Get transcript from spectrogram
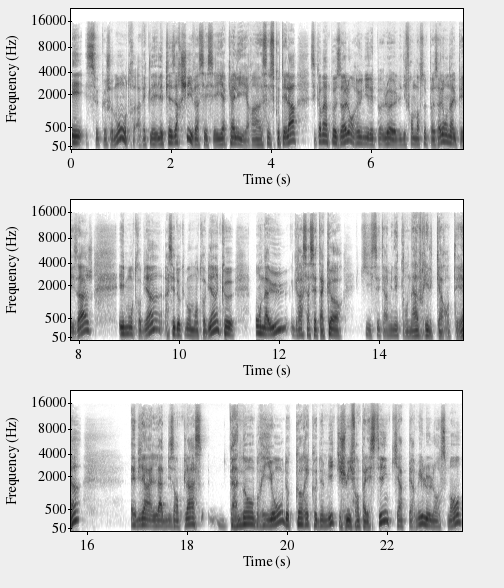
Et ce que je montre avec les, pièces d'archives, hein, il y a qu'à lire. Hein. ce côté-là, c'est comme un puzzle. On réunit les, différents morceaux de puzzle, on a le paysage, et montre bien, ces documents montrent bien que on a eu, grâce à cet accord qui s'est terminé qu'en avril 41, eh bien la mise en place d'un embryon de corps économique juif en Palestine qui a permis le lancement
